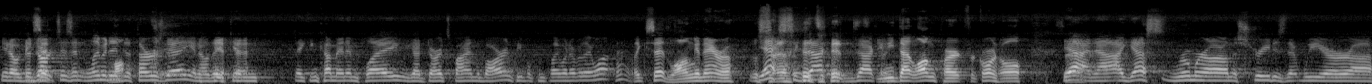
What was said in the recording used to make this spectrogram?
you know, the Except darts isn't limited to Thursday. You know, they Yeah. can they can come in and play. We got darts behind the bar, and people can play whenever they want. Like you said, long and narrow. Yes, So exactly, exactly. You need that long part for cornhole. So- Yeah, now I guess rumor on the street is that we are uh,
